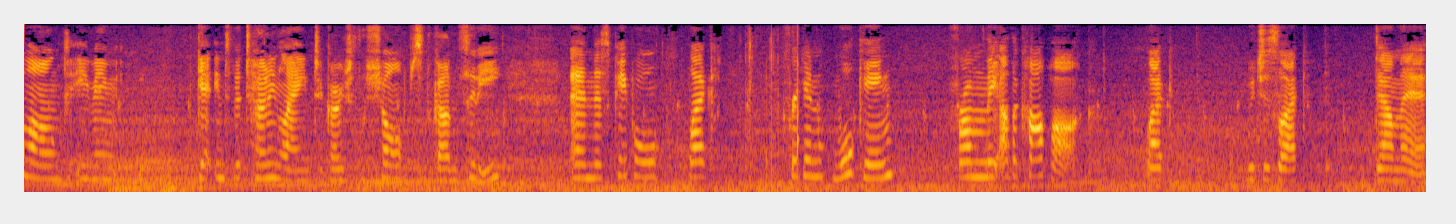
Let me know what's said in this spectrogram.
long to even get into the turning lane to go to the shops, the Garden City, and there's people like freaking walking from the other car park, like, which is like down there,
